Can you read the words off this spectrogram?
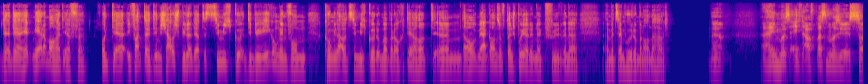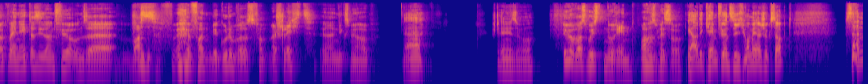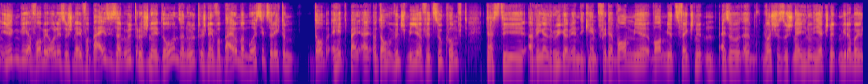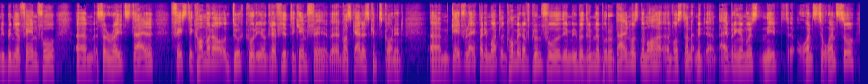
der, der hätte mehr machen dürfen. Und der, ich fand halt den Schauspieler, der hat das ziemlich gut, die Bewegungen vom Kung Lao ziemlich gut umgebracht. Der hat, ähm, da habe ich mir auch ganz oft einen Spielerinnen gefühlt, wenn er äh, mit seinem Hut umeinander haut. ja. Äh, Ich muss echt aufpassen, was ich jetzt sage, weil nicht, dass ich dann für unser was fanden wir gut und was fanden wir schlecht äh, nichts mehr hab. Ja, stell nicht so. Über was willst du nur reden? Machen wir es mal so. Ja, die Kämpfe an sich, haben wir ja schon gesagt, sind irgendwie auf einmal alle so schnell vorbei. Sie sind ultra schnell da und sind ultra schnell vorbei und man weiß nicht so recht, und da, hätte bei, äh, und da wünsche ich mir ja für Zukunft, dass die ein wenig ruhiger werden, die Kämpfe. Da waren mir, waren mir zwei geschnitten. Also, äh, weißt du, so schnell hin und her geschnitten wieder mal und ich bin ja Fan von ähm, so Raid-Style, feste Kamera und durchchoreografierte Kämpfe. Äh, Was Geiles gibt's gar nicht. Ähm, geht vielleicht bei dem Mortal Kombat aufgrund von dem übertriebenen Brutalen, was du noch machen, was dann mit äh, einbringen musst, nicht eins zu eins so.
